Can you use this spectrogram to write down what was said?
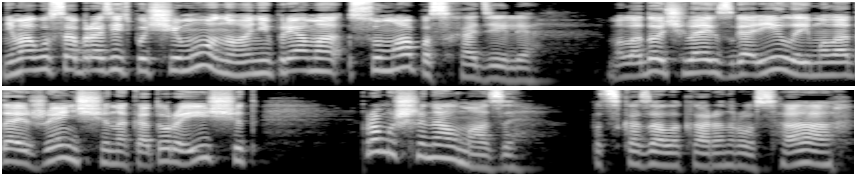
Не могу сообразить, почему, но они прямо с ума посходили. Молодой человек с гориллой и молодая женщина, которая ищет промышленные алмазы, подсказала Карен Росс. Ах,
